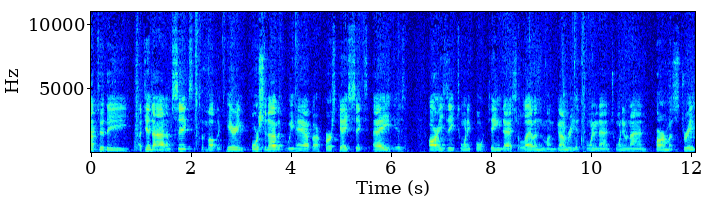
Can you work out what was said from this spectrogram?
Now to the agenda item six, it's the public hearing portion of it. We have our first case, six A, is REZ twenty fourteen eleven Montgomery at twenty-nine twenty-nine Burma Street.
